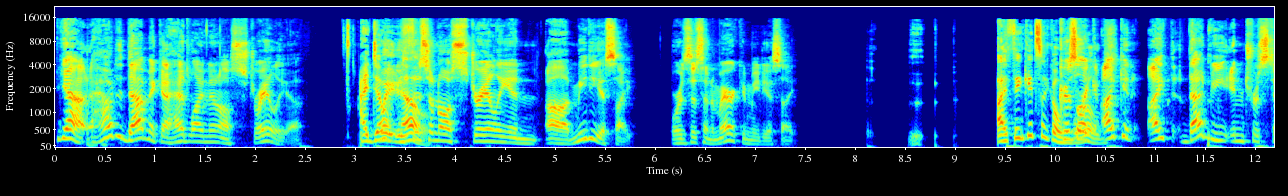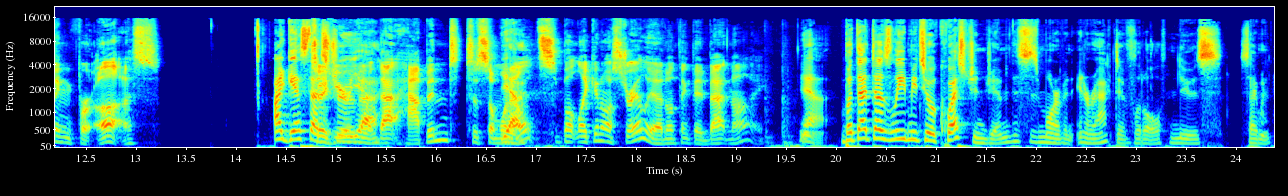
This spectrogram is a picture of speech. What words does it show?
Yeah, how did that make a headline in Australia? I don't Wait, know. is this an Australian uh, media site? Or is this an American media site? I think it's like a Because like I could I that'd be interesting for us. I guess that's true. Yeah, That, that happened to someone Yeah. else. But like in Australia, I don't think they'd bat an eye. yeah. But that does lead me to a question, Jim. This is more of an interactive little news segment.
